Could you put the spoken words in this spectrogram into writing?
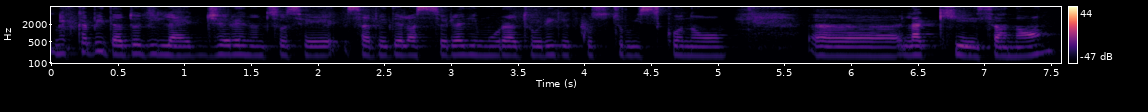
mi è capitato di leggere, non so se sapete la storia di muratori che costruiscono eh, la chiesa, no?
